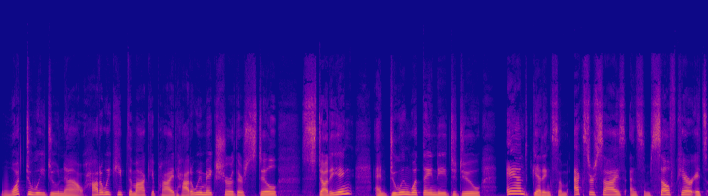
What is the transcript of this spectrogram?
What do we do now? How do we keep them occupied? How do we make sure they're still studying and doing what they need to do and getting some exercise and some self care. It's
